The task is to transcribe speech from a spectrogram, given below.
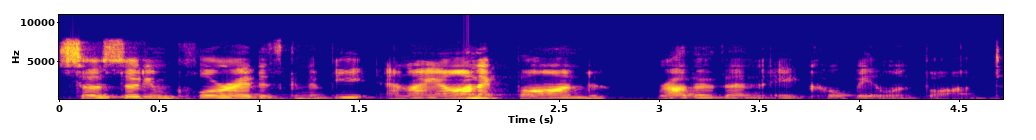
So sodium chloride is going to be an ionic bond rather than a covalent bond.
